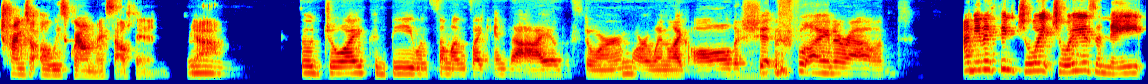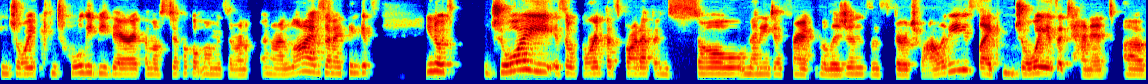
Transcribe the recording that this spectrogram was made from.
trying to always ground myself in yeah mm. so joy could be when someone's like in the eye of the storm or when like all the shit is flying around I mean, I think joy joy is innate, and joy can totally be there at the most difficult moments in our, in our lives. And I think it's, you know, it's joy is a word that's brought up in so many different religions and spiritualities. Like mm-hmm. joy is a tenet of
